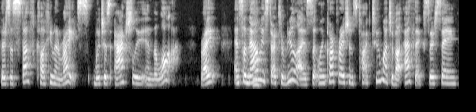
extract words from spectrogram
There's this stuff called human rights, which is actually in the law, right? And so now mm. we start to realize that when corporations talk too much about ethics, they're saying,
